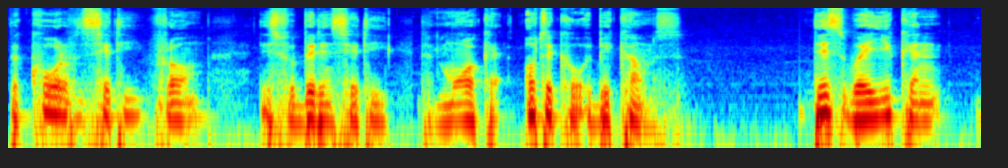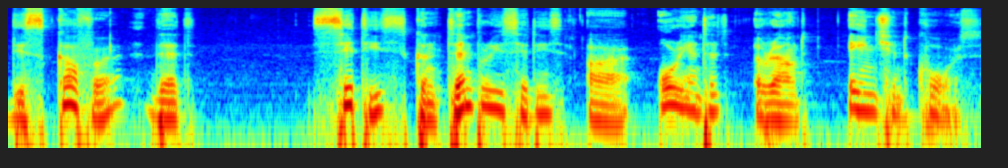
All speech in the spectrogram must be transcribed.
the core of the city, from this forbidden city, the more chaotical it becomes. This way you can discover that cities, contemporary cities, are oriented around ancient cores.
